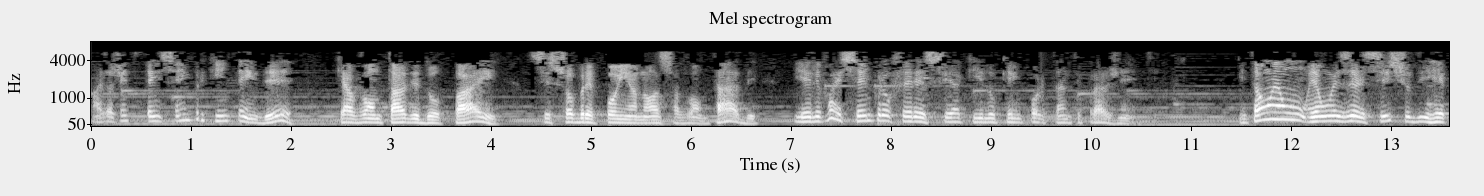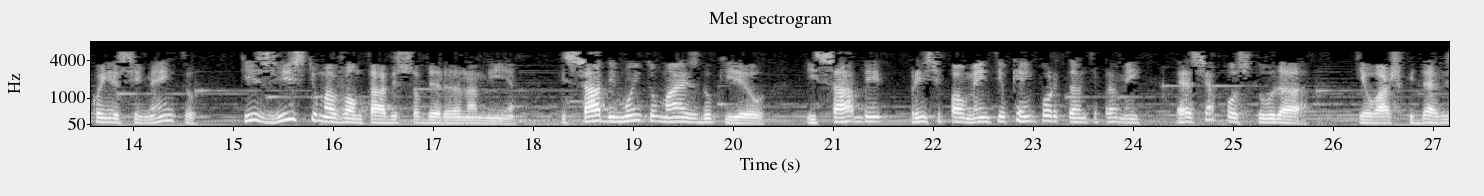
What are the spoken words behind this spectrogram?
Mas a gente tem sempre que entender que a vontade do Pai se sobrepõe à nossa vontade e Ele vai sempre oferecer aquilo que é importante para a gente. Então é um, é um exercício de reconhecimento que existe uma vontade soberana minha, que sabe muito mais do que eu e sabe principalmente o que é importante para mim. Essa é a postura que eu acho que deve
